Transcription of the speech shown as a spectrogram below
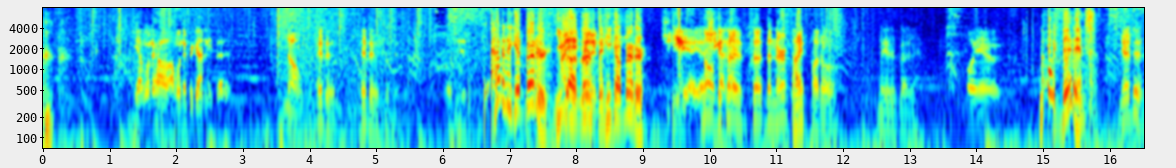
Yeah, I wonder how. I wonder if it got any better. No. It is. It is. It is. Dude. How did it get better? You I got didn't. nerfed and he got better. Yeah, yeah, yeah. no, she because the the nerf ice puddle made it better. Oh yeah. No, it didn't. Yeah, it did.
